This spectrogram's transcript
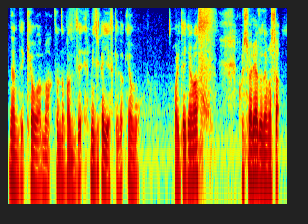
なんで今日はまあそんな感じで、短いですけど、今日も終わりたいと思います。ご視聴ありがとうございました。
